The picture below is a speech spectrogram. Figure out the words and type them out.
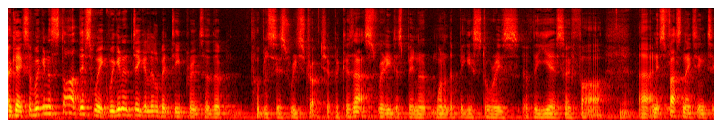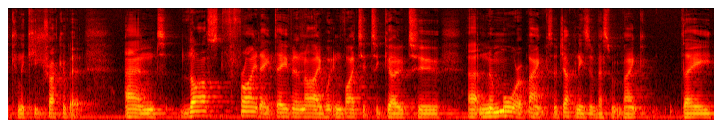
Okay, so we're going to start this week. We're going to dig a little bit deeper into the Publicis restructure because that's really just been a, one of the biggest stories of the year so far. Yeah. Uh, and it's fascinating to kind of keep track of it. And last Friday, David and I were invited to go to uh, Nomura Bank, so a Japanese investment bank. They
